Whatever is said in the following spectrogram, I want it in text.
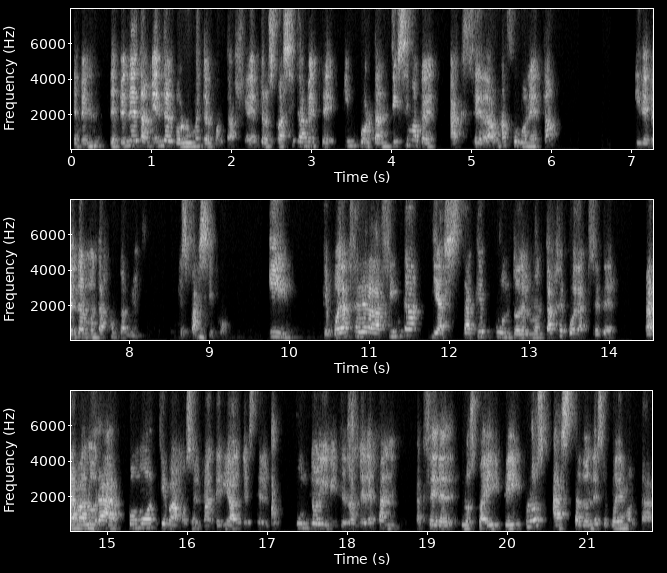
Depende, también del volumen del montaje, ¿eh? pero es básicamente importantísimo que acceda a una furgoneta y depende del montaje un camión. Es básico. Y que pueda acceder a la finca y hasta qué punto del montaje puede acceder para valorar cómo llevamos el material desde el punto límite donde dejan acceder los vehículos hasta dónde se puede montar.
